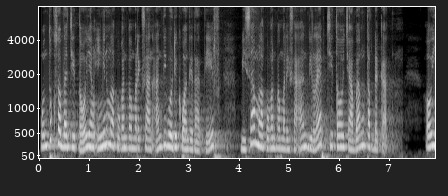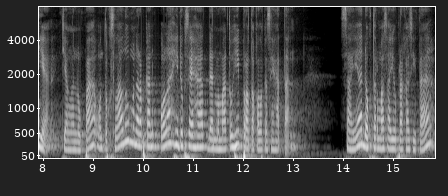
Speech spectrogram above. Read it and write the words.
Untuk Sobat Cito yang ingin melakukan pemeriksaan antibodi kuantitatif, bisa melakukan pemeriksaan di lab Cito cabang terdekat. Oh iya, jangan lupa untuk selalu menerapkan pola hidup sehat dan mematuhi protokol kesehatan. Saya Dr. Masayu Prakasita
